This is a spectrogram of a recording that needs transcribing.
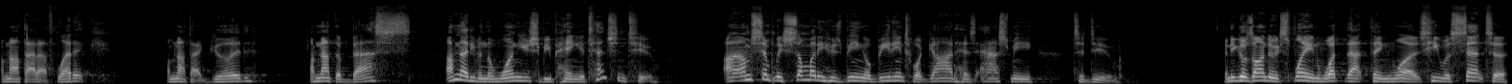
I'm not that athletic. I'm not that good. I'm not the best. I'm not even the one you should be paying attention to. I'm simply somebody who's being obedient to what God has asked me to do. And he goes on to explain what that thing was. He was sent to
